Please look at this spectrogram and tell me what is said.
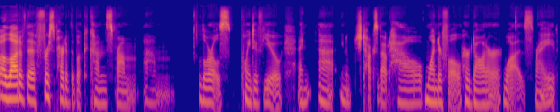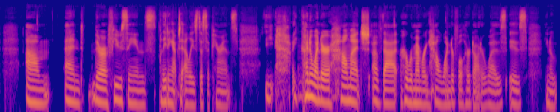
a lot of the first part of the book comes from um, Laurel's point of view and uh, you know she talks about how wonderful her daughter was mm-hmm. right um, and there are a few scenes leading up to ellie's disappearance I kind of wonder how much of that, her remembering how wonderful her daughter was, is, you know,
